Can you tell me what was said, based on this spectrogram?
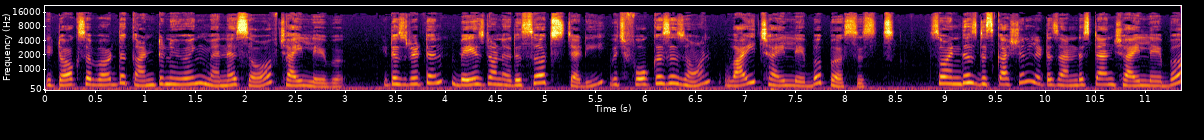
It talks about the continuing menace of child labor. It is written based on a research study which focuses on why child labor persists. So, in this discussion, let us understand child labor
